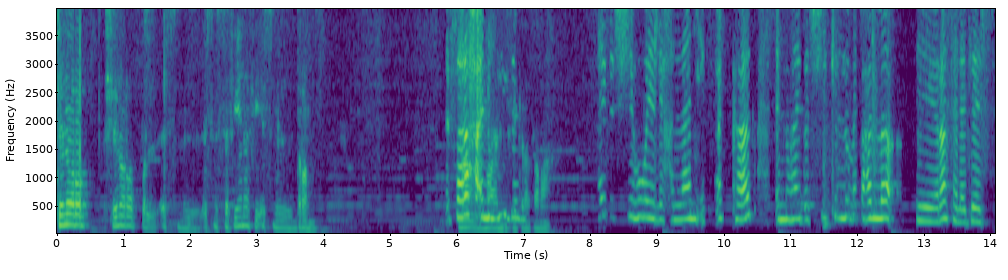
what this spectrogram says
شنو ربط شنو ربط الاسم اسم السفينة في اسم الدرمز؟ ما عندي هيدا صراحة هيدا الشيء هو اللي خلاني أتأكد إنه هيدا الشيء كله متعلق براسها لجيس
